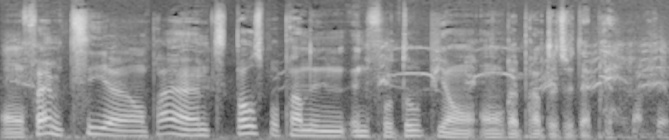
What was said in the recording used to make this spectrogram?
On fait un petit, euh, on prend une petite pause pour prendre une, photo, puis on, reprend tout de suite après. Parfait.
